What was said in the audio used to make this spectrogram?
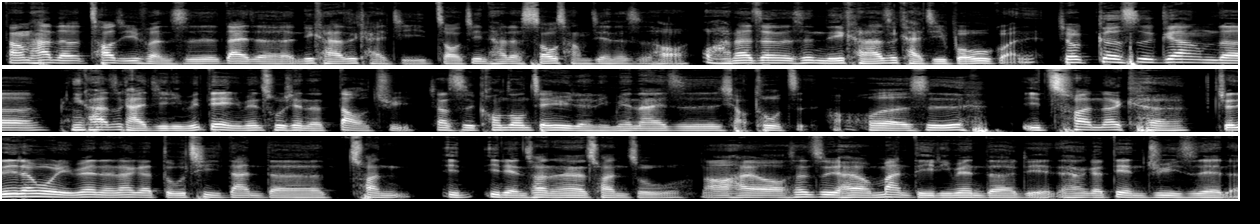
当他的超级粉丝带着尼克拉斯凯奇走进他的收藏间的时候，哇，那真的是尼克拉斯凯奇博物馆，就各式各样的尼克拉斯凯奇里面电影里面出现的道具，像是空中监狱的里面那一只小兔子，好，或者是一串那个绝地任务里面的那个毒气弹的串。一一连串的那个串珠，然后还有甚至于还有曼迪里面的连那个电锯之类的，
